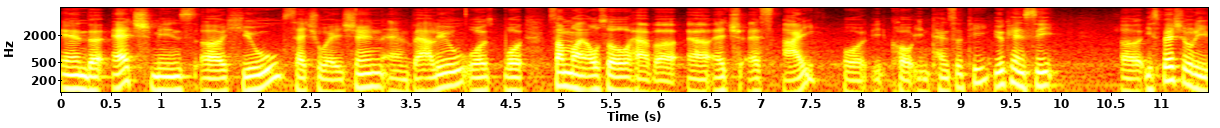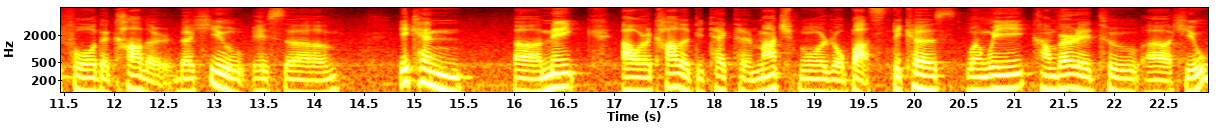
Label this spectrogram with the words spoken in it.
and the H means uh, hue, saturation, and value, or, or someone also have a, a HSI, or called intensity. You can see uh, especially for the color, the hue is, um, it can make our color detector much more robust because when we convert it to uh, hue,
